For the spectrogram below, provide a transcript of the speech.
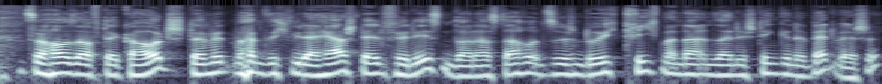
zu Hause auf der Couch, damit man sich wieder herstellt für nächsten Donnerstag und zwischendurch kriecht man da in seine stinkende Bettwäsche.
